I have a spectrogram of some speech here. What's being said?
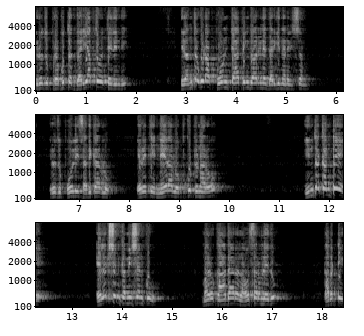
ఈరోజు ప్రభుత్వ దర్యాప్తులో తేలింది. ఇదంతా కూడా ఫోన్ ట్యాపింగ్ ద్వారానే జరిగిందనే విషయం. ఈరోజు పోలీస్ అధికారులు ఎవరైతే నేరాలు ఒప్పుకుంటున్నారో ఇంతకంటే ఎలక్షన్ కమిషన్కు మరొక ఆధారాలు అవసరం లేదు. కాబట్టి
